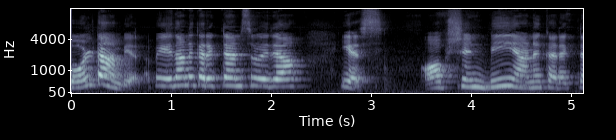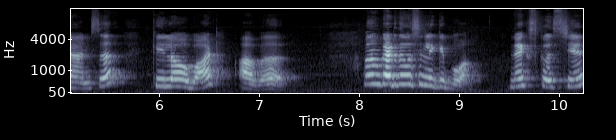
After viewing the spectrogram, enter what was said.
volt ampere അപ്പോൾ ഏതാണ് കറക്റ്റ് ആൻസർ വരിക? യെസ് ഓപ്ഷൻ ബി ആണ് correct answer kilo watt hour അപ്പോൾ നമുക്ക് അടുത്ത ക്വസ്റ്റ്യനിലേക്ക് പോവാം. Next question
